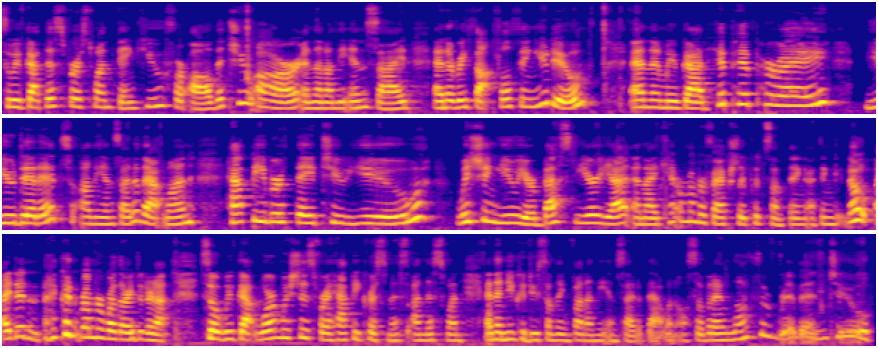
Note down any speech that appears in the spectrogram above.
So we've got this first one. Thank you for all that you are. And then on the inside and every thoughtful thing you do. And then we've got hip hip hooray you did it on the inside of that one. Happy birthday to you wishing you your best year yet. And I can't remember if I actually put something. I think, no, I didn't. I couldn't remember whether I did or not. So we've got warm wishes for a happy Christmas on this one. And then you could do something fun on the inside of that one also. But I love the ribbon too.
